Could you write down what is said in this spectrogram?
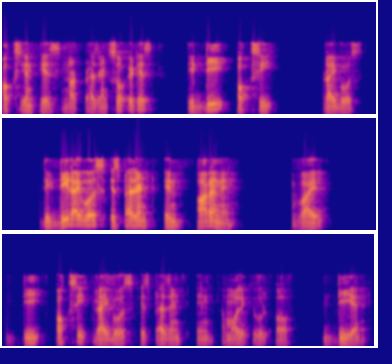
oxygen is not present. So it is the deoxyribose. The D-ribose is present in RNA while deoxyribose is present in a molecule of DNA.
